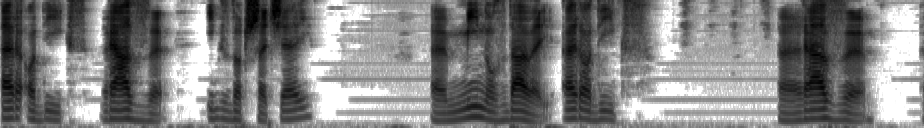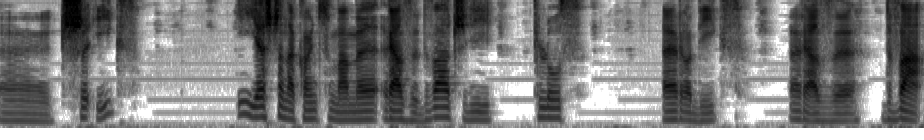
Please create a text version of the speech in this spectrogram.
r od x razy x do trzeciej e, minus dalej r od x e, razy 3x i jeszcze na końcu mamy razy 2, czyli plus r od x razy 2.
